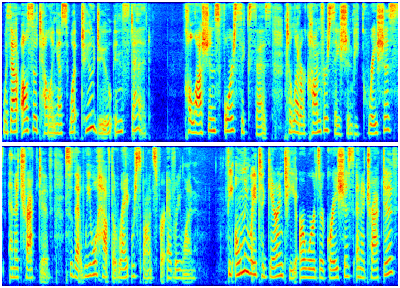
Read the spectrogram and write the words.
without also telling us what to do instead. Colossians 4 6 says to let our conversation be gracious and attractive so that we will have the right response for everyone. The only way to guarantee our words are gracious and attractive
